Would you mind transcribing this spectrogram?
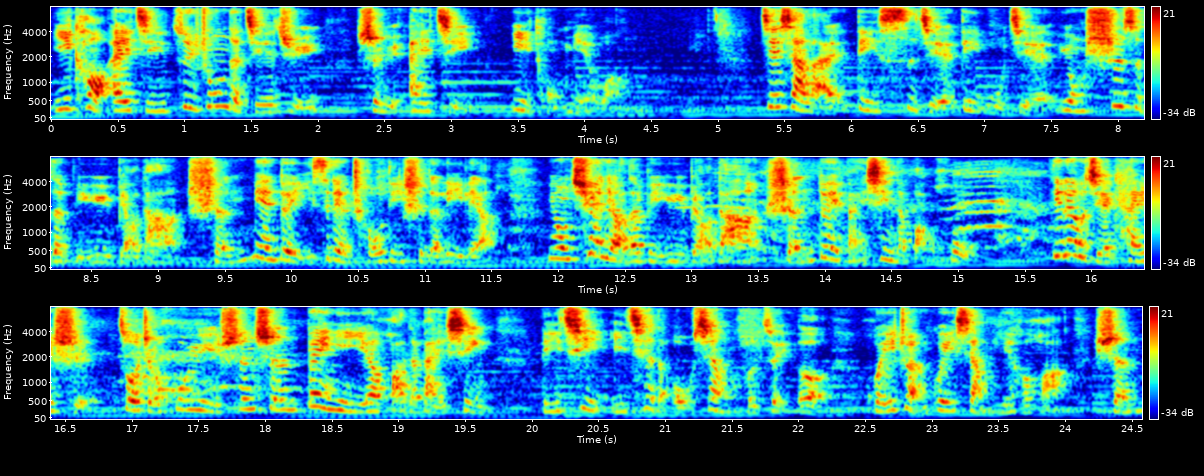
依靠埃及，最终的结局是与埃及一同灭亡。接下来第四节、第五节用狮子的比喻表达神面对以色列仇敌时的力量，用雀鸟的比喻表达神对百姓的保护。第六节开始，作者呼吁深深背逆耶和华的百姓离弃一切的偶像和罪恶，回转归向耶和华，神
